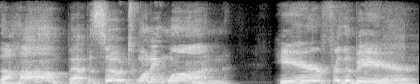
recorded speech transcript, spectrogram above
The Hump, episode 21. Here for the beer.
